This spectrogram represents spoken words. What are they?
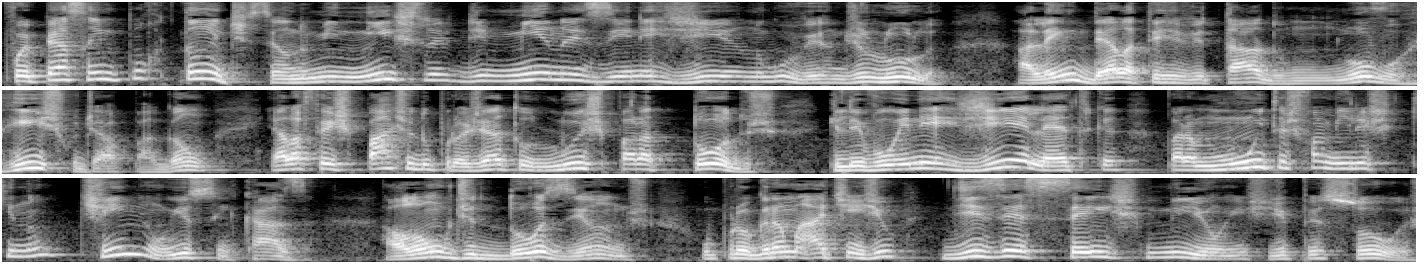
foi peça importante, sendo ministra de Minas e Energia no governo de Lula. Além dela ter evitado um novo risco de apagão, ela fez parte do projeto Luz para Todos, que levou energia elétrica para muitas famílias que não tinham isso em casa. Ao longo de 12 anos, o programa atingiu 16 milhões de pessoas.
